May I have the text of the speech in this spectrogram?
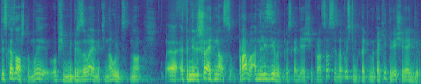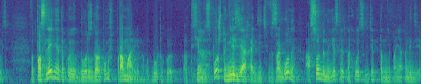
ты сказал, что мы, в общем, не призываем идти на улицу, но э, это не лишает нас права анализировать происходящие процессы и, допустим, как- на какие-то вещи реагировать. Вот последний такой был разговор, помнишь, про Марина. Вот был такой активный Да. спор, что нельзя ходить в загоны, особенно если это находится где-то там непонятно где.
